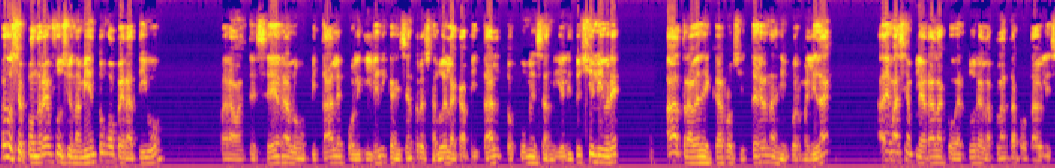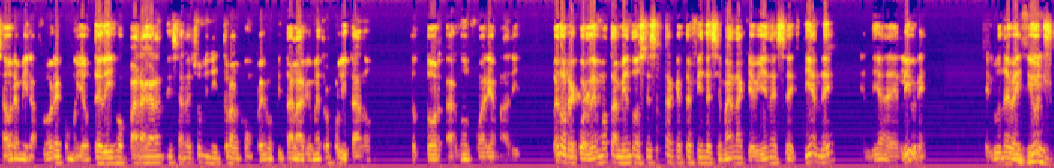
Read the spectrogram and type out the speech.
Bueno, se pondrá en funcionamiento un operativo para abastecer a los hospitales, policlínicas y centros de salud de la capital, Tocumen, San Miguelito y Chilibre, a través de carros cisternas de informalidad. Además, se ampliará la cobertura de la planta potabilizadora de Miraflores, como ya usted dijo, para garantizar el suministro al complejo hospitalario metropolitano doctor Arnulfo Arias Madrid. Bueno, recordemos también, don César, que este fin de semana que viene se extiende en día de libre, el lunes 28.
